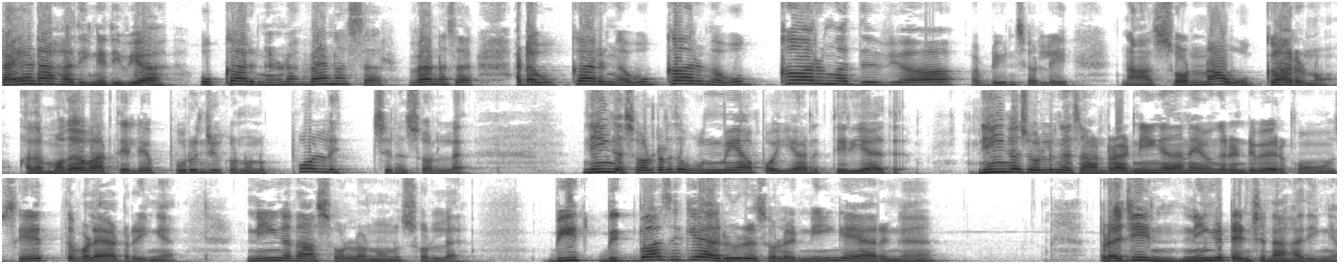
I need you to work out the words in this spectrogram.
டயர்டாகாதீங்க திவ்யா உட்காருங்கன்னா வேணாம் சார் வேணாம் சார். அடா உட்காருங்க உட்காருங்க உட்காருங்க திவ்யா அப்படின்னு சொல்லி நான் சொன்னால் உட்காரணும். அதை மொதல் வார்த்தையிலே புரிஞ்சுக்கணும்னு பொழிச்சுன்னு சொல்ல. நீங்கள் சொல்கிறது உண்மையாக பொய்யான்னு தெரியாது. நீங்கள் சொல்லுங்கள் சான்றா நீங்கள் தானே இவங்க ரெண்டு பேருக்கும் சேர்த்து விளையாடுறீங்க. நீங்கள் தான் சொல்லணும்னு சொல்ல. பீட் பிக் பாஸுக்கே அறிவுரை சொல்ல நீங்கள் யாருங்க? பிரஜின் நீங்கள் டென்ஷன் ஆகாதீங்க.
